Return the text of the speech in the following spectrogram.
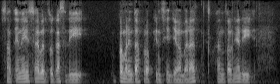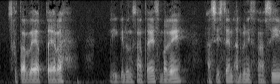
Saat ini saya bertugas di pemerintah Provinsi Jawa Barat, kantornya di Sekretariat Daerah di Gedung Sate sebagai asisten administrasi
